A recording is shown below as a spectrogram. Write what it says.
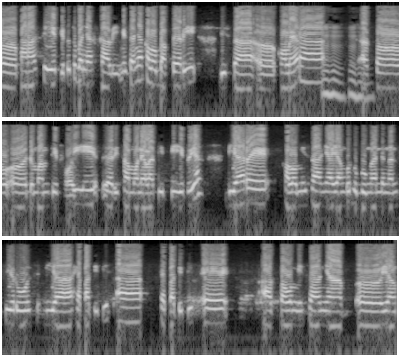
uh, parasit itu tuh banyak sekali. Misalnya kalau bakteri bisa uh, kolera mm -hmm. atau uh, demam tifoid dari salmonella tipi itu ya, diare. Kalau misalnya yang berhubungan dengan virus dia hepatitis A, hepatitis E atau misalnya uh, yang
